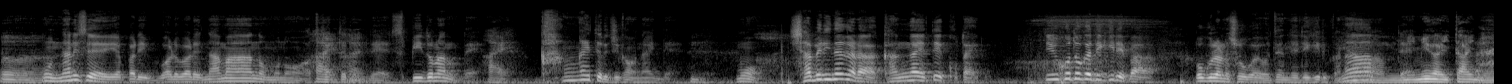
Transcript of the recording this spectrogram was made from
うん、もう何せやっぱり我々生のものを扱ってるんで、はいはい、スピードなので、はい、考えてる時間はないんで、うん、もう喋りながら考えて答えるっていうことができれば僕らの商売は全然できるかなって。耳が痛いね。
